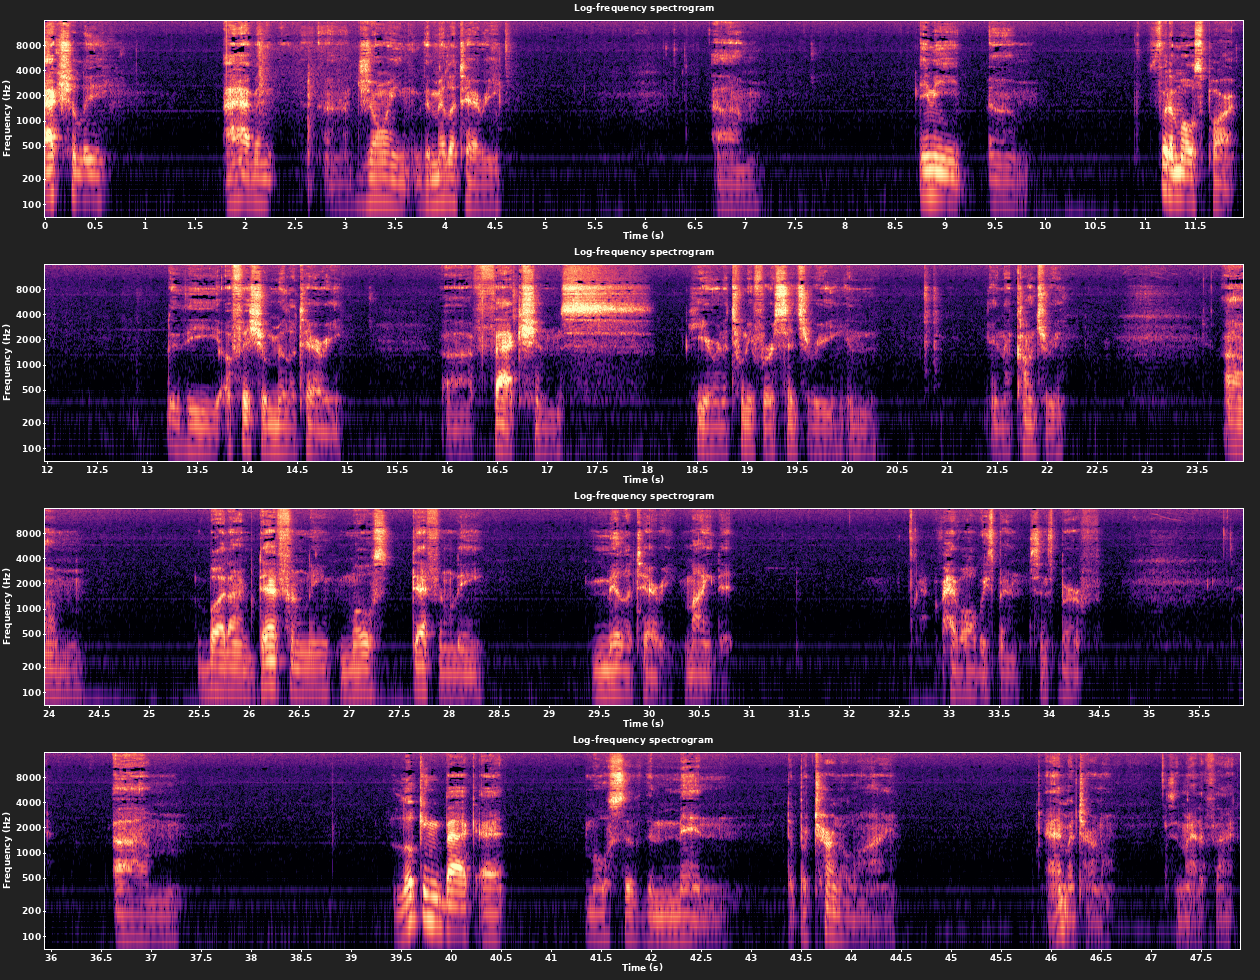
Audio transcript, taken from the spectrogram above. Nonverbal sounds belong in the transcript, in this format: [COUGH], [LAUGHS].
actually, I haven't uh, joined the military. Um, any, um, for the most part, the official military uh, factions here in the 21st century in in the country. Um, but I'm definitely, most definitely military minded. I have always been since birth. Um, looking back at most of the men, the paternal line, and maternal, as a matter of fact,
